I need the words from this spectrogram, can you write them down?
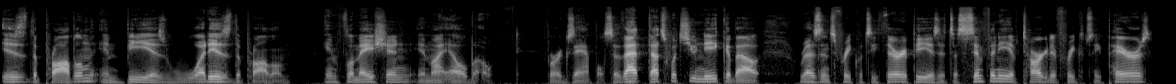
is the problem, and B is what is the problem? Inflammation in my elbow, for example. So that that's what's unique about resonance frequency therapy is it's a symphony of targeted frequency pairs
